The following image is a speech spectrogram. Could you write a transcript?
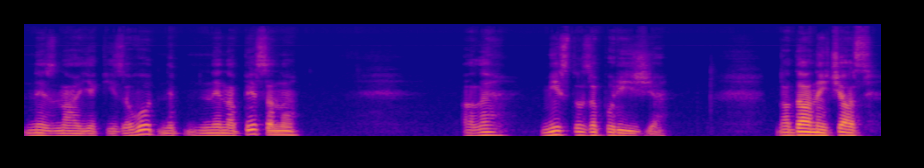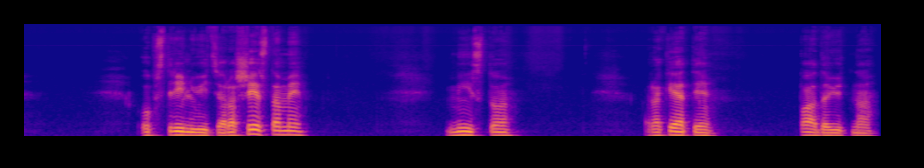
не знаю, який завод, не, не написано. Але місто Запоріжжя. На даний час обстрілюється рашистами місто. Ракети падають на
